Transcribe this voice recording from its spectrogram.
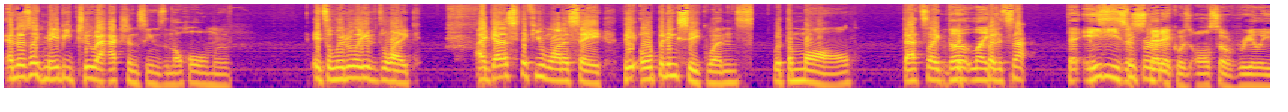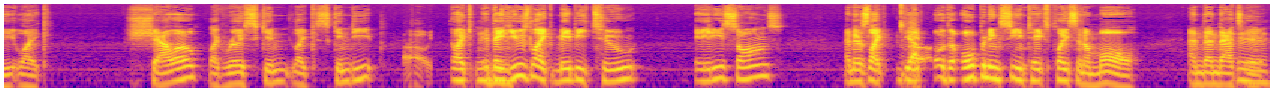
and there's like maybe two action scenes in the whole movie. It's literally like, I guess if you want to say the opening sequence with the mall, that's like The, the, like- but it's not. The '80s super- aesthetic was also really like shallow, like really skin like skin deep. Oh, Like they Mhm. used like maybe two '80s songs, and there's like the, Yeah. oh, the opening scene takes place in a mall, and then that's Mm. it.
